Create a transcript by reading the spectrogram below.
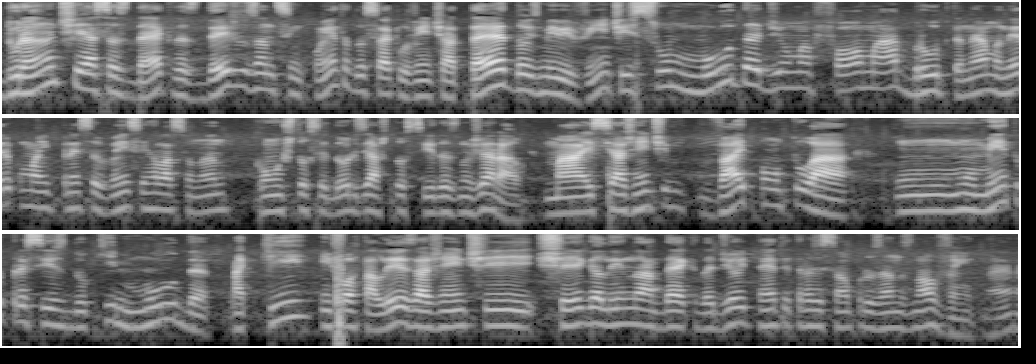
durante essas décadas, desde os anos 50 do século 20 até 2020, isso muda de uma forma abrupta, né? A maneira como a imprensa vem se relacionando com os torcedores e as torcidas no geral. Mas se a gente vai pontuar um momento preciso do que muda aqui em Fortaleza, a gente chega ali na década de 80 e transição para os anos 90, né?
